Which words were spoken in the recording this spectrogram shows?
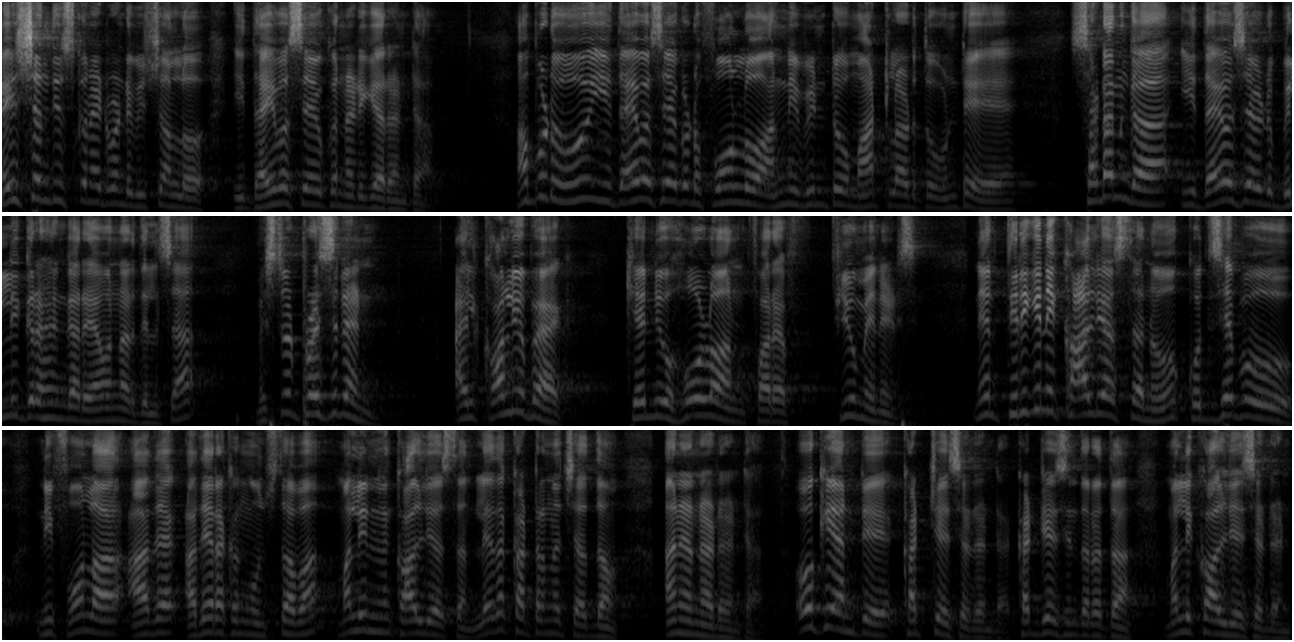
డెసిషన్ తీసుకునేటువంటి విషయంలో ఈ దైవ సేవకుని అడిగారంట. అప్పుడు ఈ దైవ సేవకుడు ఫోన్లో అన్ని వింటూ మాట్లాడుతూ ఉంటే సడన్గా ఈ దైవ సేవకుడు బిల్లీ గ్రహం గారు ఏమన్నారు తెలుసా? Mister president I call you back. Can you hold on for a few minutes? నేను తిరిగి నీకు కాల్ చేస్తాను కొద్దిసేపు నీ ఫోన్లో అదే అదే రకంగా ఉంచుతావా? మళ్ళీ నేను కాల్ చేస్తాను. లేదా కట్ అన్న చేద్దాం అని అన్నాడంట. ఓకే అంటే కట్ చేశాడంట. కట్ చేసిన తర్వాత మళ్ళీ కాల్ చేశాడంట.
